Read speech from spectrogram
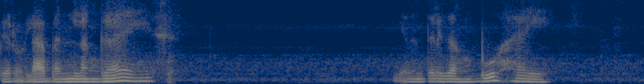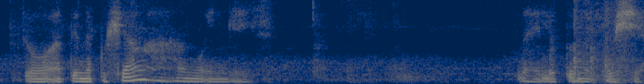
Pero laban lang guys. Yan talaga ang buhay. So, atin na po siyang hahanguin guys. Dahil luto na po siya.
